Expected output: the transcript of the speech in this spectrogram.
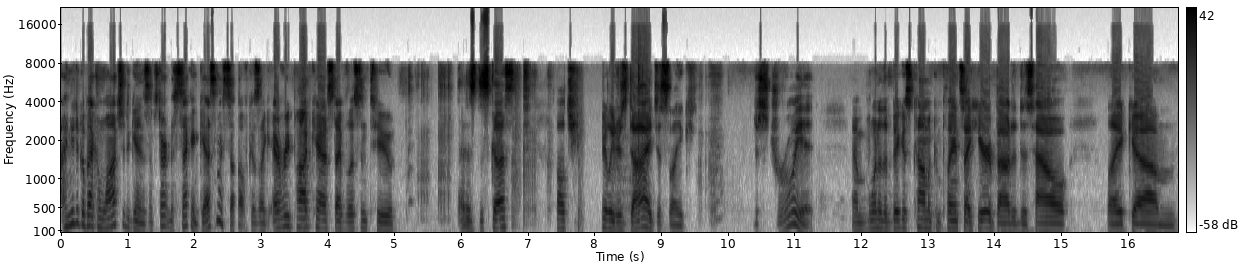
I need to go back and watch it again. So I'm starting to second guess myself because like every podcast I've listened to that has discussed all cheerleaders die just like destroy it. And one of the biggest common complaints I hear about it is how like um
